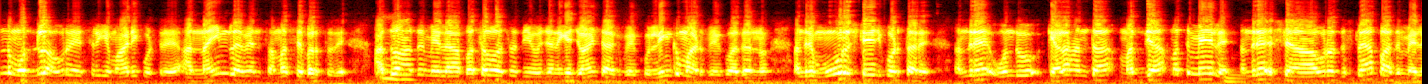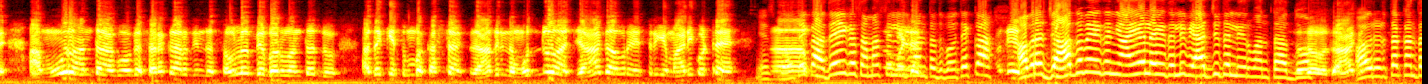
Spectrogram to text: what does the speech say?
ಒಂದು ಮೊದ್ಲು ಅವರ ಹೆಸರಿಗೆ ಮಾಡಿಕೊಟ್ರೆ ಆ ನೈನ್ ಲೆವೆನ್ ಸಮಸ್ಯೆ ಬರ್ತದೆ. ಅದು ಆದ ಮೇಲೆ ಆ ಬಸವ ವಸತಿ ಯೋಜನೆಗೆ ಜಾಯಿಂಟ್ ಆಗ್ಬೇಕು ಲಿಂಕ್ ಮಾಡ್ಬೇಕು ಅದನ್ನು. ಅಂದ್ರೆ ಮೂರು ಸ್ಟೇಜ್ ಕೊಡ್ತಾರೆ. ಅಂದ್ರೆ ಒಂದು ಕೆಳ ಹಂತ ಮಧ್ಯ ಮತ್ತು ಮೇಲೆ. ಅಂದ್ರೆ ಅವರದ್ದು ಸ್ಲ್ಯಾಪ್ ಆದ ಮೇಲೆ. ಆ ಮೂರು ಹಂತ ಆಗುವಾಗ ಸರ್ಕಾರದಿಂದ ಸೌಲಭ್ಯ ಬರುವಂತದ್ದು ಅದಕ್ಕೆ ತುಂಬಾ ಕಷ್ಟ ಆಗ್ತದೆ. ಆದ್ರಿಂದ ಮೊದ್ಲು ಆ ಜಾಗ ಅವರ ಹೆಸರಿಗೆ ಮಾಡಿಕೊಟ್ರೆ ಬಹುತೇಕ ಅದೇ ಈಗ ಸಮಸ್ಯೆ ಇರುವಂತದ್ದು. ಬಹುತೇಕ ಅವರ ಜಾಗವೇ ಈಗ ನ್ಯಾಯಾಲಯದಲ್ಲಿ ವ್ಯಾಜ್ಯದಲ್ಲಿ ಇರುವಂತಹದ್ದು. ಅವ್ರ ಇರ್ತಕ್ಕಂತ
